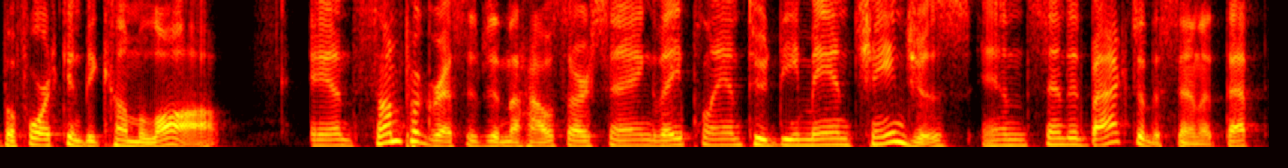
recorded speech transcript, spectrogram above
before it can become law. And some progressives in the House are saying they plan to demand changes and send it back to the Senate. That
